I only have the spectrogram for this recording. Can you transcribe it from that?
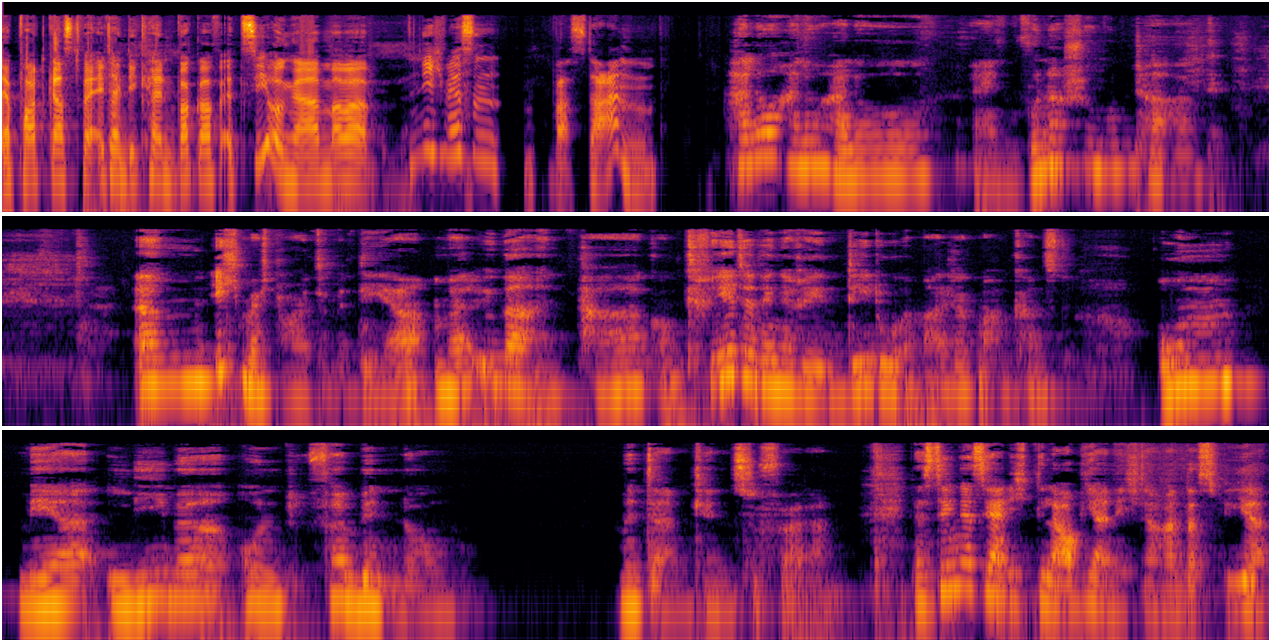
der Podcast für Eltern, die keinen Bock auf Erziehung haben, aber nicht wissen, was dann. Hallo, hallo, hallo. Einen wunderschönen guten Tag. Ähm, ich möchte heute mit dir mal über ein paar konkrete Dinge reden, die du im Alltag machen kannst, um mehr Liebe und Verbindung mit deinem Kind zu fördern. Das Ding ist ja, ich glaube ja nicht daran, dass wir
